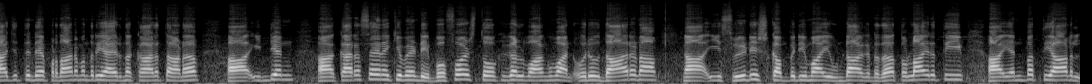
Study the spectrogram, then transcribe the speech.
രാജ്യത്തിന്റെ പ്രധാനമന്ത്രിയായിരുന്ന കാലത്താണ് ഇന്ത്യൻ കരസേനയ്ക്ക് വേണ്ടി ബൊഫേഴ്സ് തോക്കുകൾ വാങ്ങുവാൻ ഒരു ധാരണ ഈ സ്വീഡിഷ് കമ്പനിയുമായി ഉണ്ടാകുന്നത്. തൊള്ളായിരത്തി എൺപത്തി ആറിൽ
